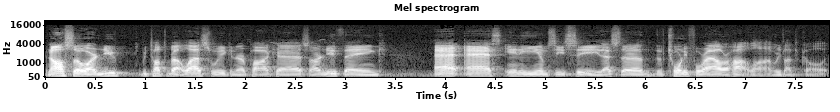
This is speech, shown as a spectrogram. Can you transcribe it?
And also, our new, we talked about last week in our podcast, our new thing at Ask NEMCC. That's the, the 24 hour hotline, we'd like to call it.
